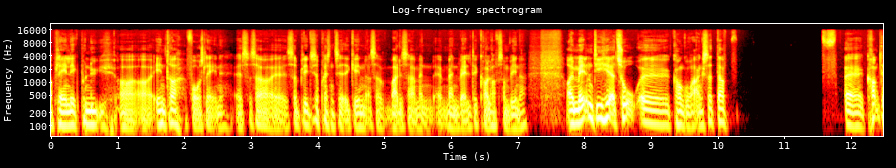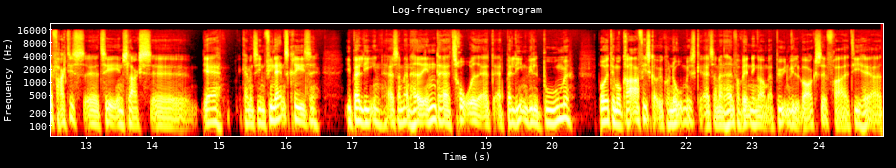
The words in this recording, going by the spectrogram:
at planlægge på ny og, og ændre forslagene, altså så, øh, så blev de så præsenteret igen, og så var det så, at man, man valgte Koldhoff som vinder. Og imellem de her to øh, konkurrencer, der øh, kom det faktisk øh, til en slags, øh, ja, kan man sige, en finanskrise i Berlin. Altså man havde inden da troet, at, at Berlin ville boome, både demografisk og økonomisk. Altså man havde en forventning om, at byen ville vokse fra de her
